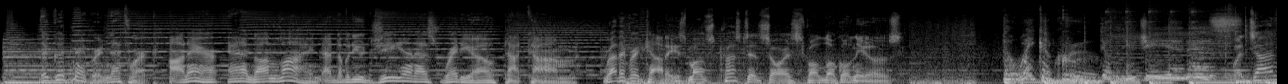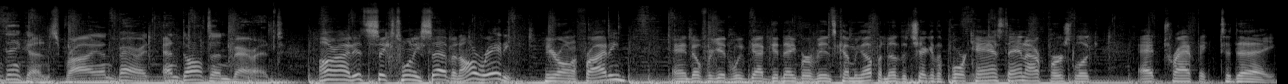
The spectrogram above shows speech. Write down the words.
The Good Neighbor Network, on air and online at WGNSradio.com. Rutherford County's most trusted source for local news. The Wake Up Crew, WGNS. With John Dinkins, Brian Barrett, and Dalton Barrett. All right, it's 627 already here on a Friday. And don't forget, we've got Good Neighbor events coming up, another check of the forecast, and our first look at traffic today.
